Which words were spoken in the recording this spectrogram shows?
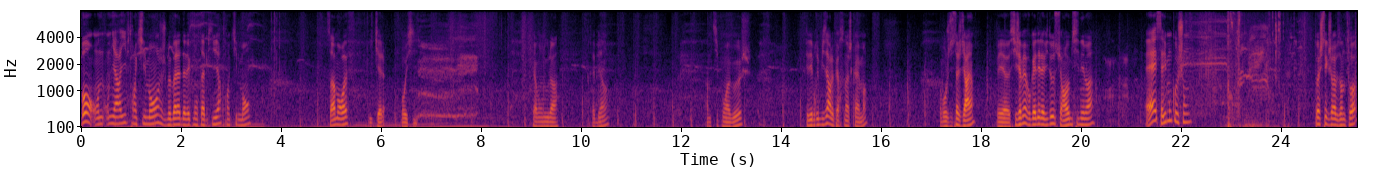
Bon on, y arrive tranquillement Je me balade avec mon tapir tranquillement Ça va mon ref? Nickel Moi aussi Qu'avons-nous là? Très bien. Un petit pont à gauche. Fait des bruits bizarres le personnage quand même. hein. Ah bon, je dis ça, je dis rien. Mais euh, si jamais vous regardez la vidéo sur un home cinéma. Eh, salut mon cochon. Toi, je sais que j'aurais besoin de toi.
